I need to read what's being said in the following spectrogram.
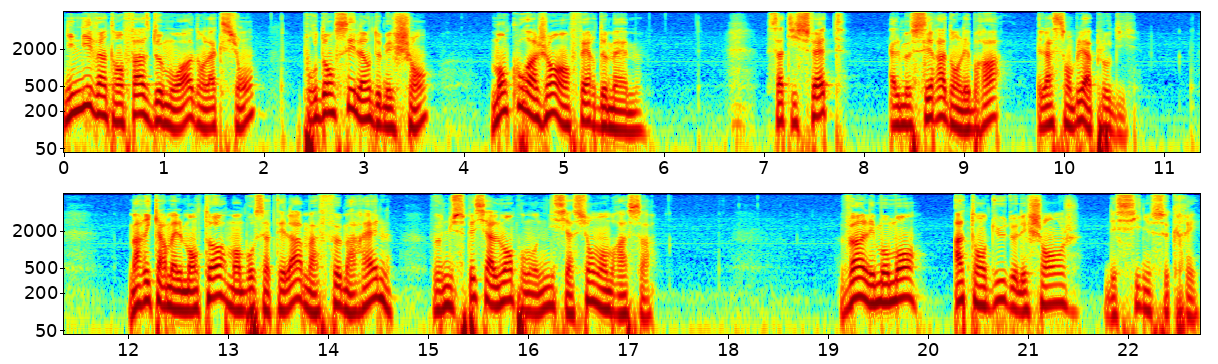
Nini vint en face de moi dans l'action pour danser l'un de mes chants, m'encourageant à en faire de même. Satisfaite, elle me serra dans les bras et l'assemblée applaudit. Marie-Carmel Mentor, Mambo Satella, ma feu marraine, venue spécialement pour mon initiation, m'embrassa. Vint les moments attendus de l'échange des signes secrets.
